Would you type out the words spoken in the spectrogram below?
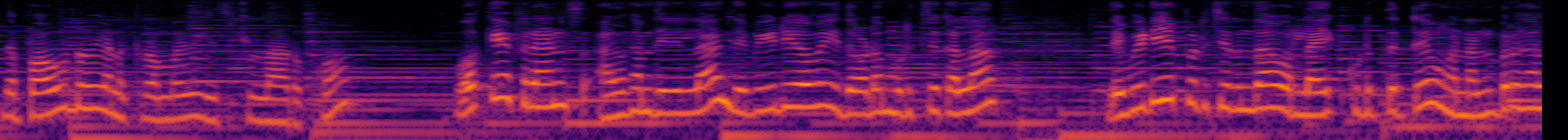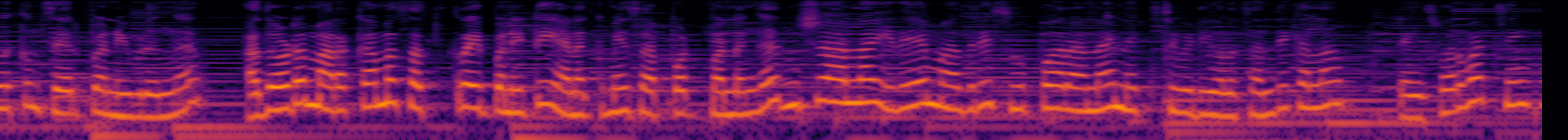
இந்த பவுடர் எனக்கு ரொம்பவே யூஸ்ஃபுல்லாக இருக்கும். ஓகே ஃப்ரெண்ட்ஸ் அலகம்துல்லா இந்த வீடியோவை இதோட முடிச்சுக்கலாம். இந்த வீடியோ பிடிச்சிருந்தா ஒரு லைக் கொடுத்துட்டு உங்கள் நண்பர்களுக்கும் ஷேர் பண்ணி விடுங்க. அதோட மறக்காமல் சப்ஸ்கிரைப் பண்ணிவிட்டு எனக்குமே சப்போர்ட் பண்ணுங்கள் இன்ஷால்லா இதே மாதிரி சூப்பரான நெக்ஸ்ட் வீடியோவில் சந்திக்கலாம். தேங்க்ஸ் ஃபார் வாட்சிங்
